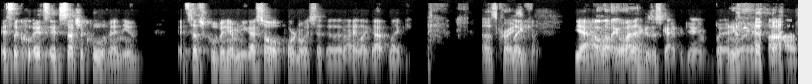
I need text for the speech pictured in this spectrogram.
It's the. It's it's such a cool venue. It's such a cool venue. I mean, you guys saw what Portnoy said the other night, like that, like That was crazy. like yeah. I'm like, why the heck is this guy at the game? But anyway, um,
